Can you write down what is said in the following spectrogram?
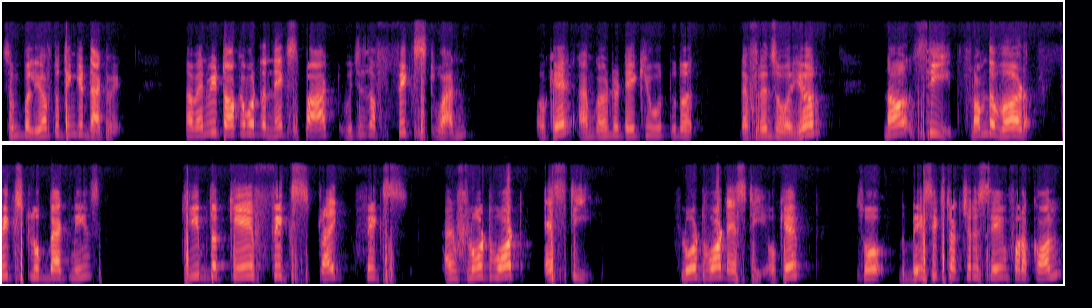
Simple, you have to think it that way. Now, when we talk about the next part, which is a fixed one, okay, I'm going to take you to the reference over here. Now, see, from the word fixed look back means keep the K fixed, strike fix, and float what? ST. Float what? ST, okay? So the basic structure is same for a call,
